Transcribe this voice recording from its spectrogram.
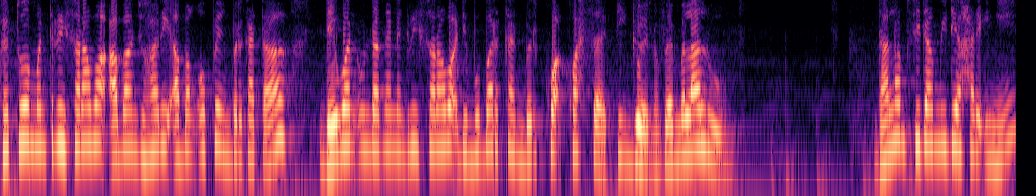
Ketua Menteri Sarawak Abang Johari Abang Openg berkata, Dewan Undangan Negeri Sarawak dibubarkan berkuat kuasa 3 November lalu. Dalam sidang media hari ini,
